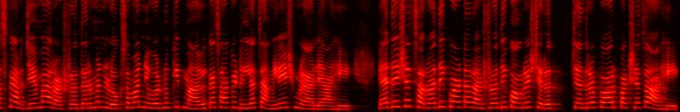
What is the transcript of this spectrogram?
नमस्कार. जय महाराष्ट्र. दरम्यान लोकसभा निवडणुकीत महाविकास आघाडीला चांगले यश मिळाले आहे. या देशात सर्वाधिक वाटा राष्ट्रवादी काँग्रेस शरदचंद्र पवार पक्षाचा आहे.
